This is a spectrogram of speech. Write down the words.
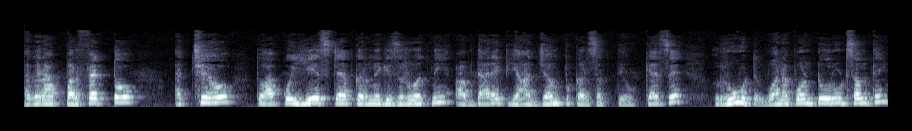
अगर आप परफेक्ट हो, अच्छे हो तो आपको ये स्टेप करने की ज़रूरत नहीं। आप डायरेक्ट यहाँ जंप कर सकते हो। कैसे? Root one upon two root something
